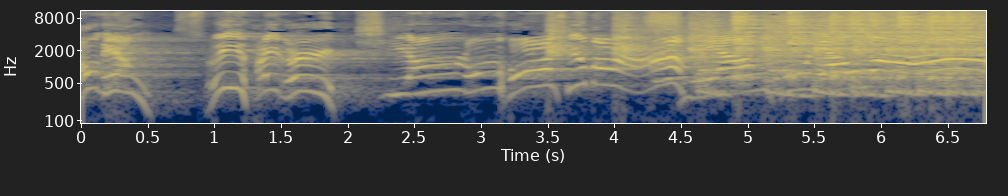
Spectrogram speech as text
好娘，随孩儿享荣华去吧，享不了啊！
